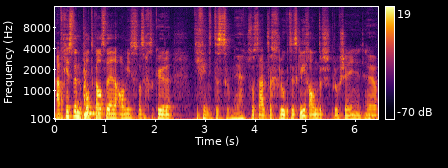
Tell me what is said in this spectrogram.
Einfach ist so ein Podcast von den Amis, was ich so höre, die finden das so, ja, schlussendlich schauen sie es gleich anders. Brauchst du eh nicht. Ja, Ja.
